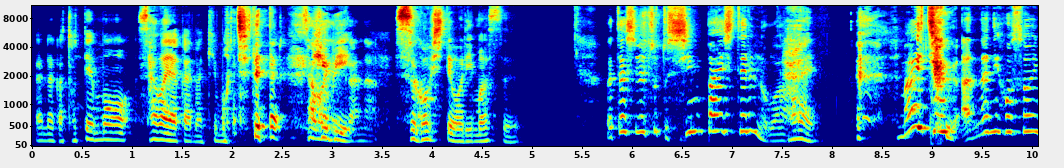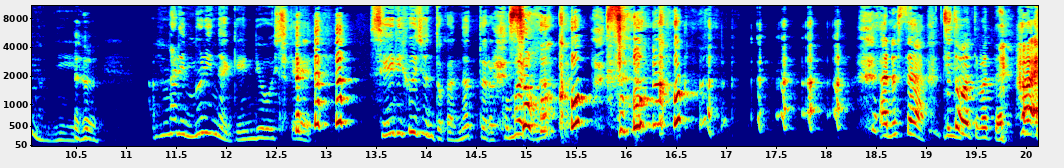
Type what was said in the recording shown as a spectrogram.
あなんかとても爽やかな気持ちで爽日々。過ごしております。私はちょっと心配してるのは、はい。舞ちゃんがあんなに細いのに、あんまり無理な減量して、生理不順とかになったら困るな。そこ？そこ？あのさ、ちょっと待って待って。はい。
